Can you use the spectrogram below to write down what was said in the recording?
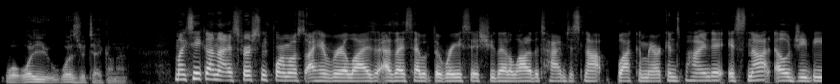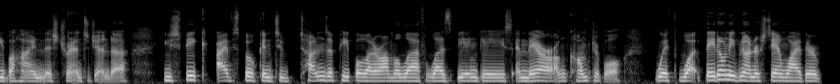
what, what, do you, what is your take on that? My take on that is first and foremost, I have realized, as I said with the race issue, that a lot of the times it's not black Americans behind it. It's not LGB behind this trans agenda. You speak, I've spoken to tons of people that are on the left, lesbian, gays, and they are uncomfortable with what they don't even understand why they're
